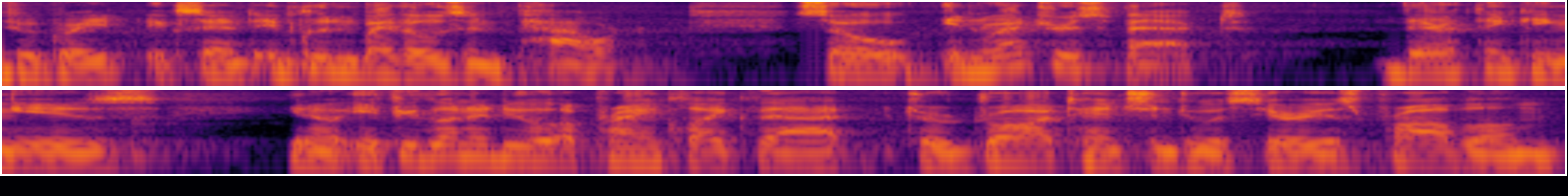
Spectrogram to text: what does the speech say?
to a great extent, including by those in power. So in retrospect, their thinking is you know, if you're going to do a prank like that to draw attention to a serious problem,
